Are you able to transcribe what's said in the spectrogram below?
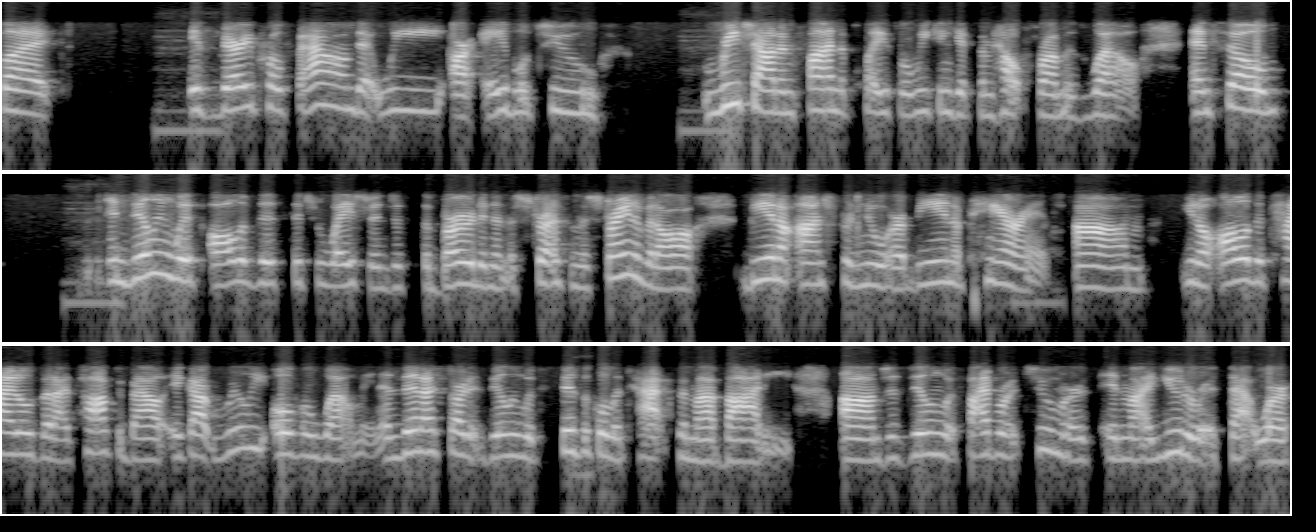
But it's very profound that we are able to reach out and find a place where we can get some help from as well. And so in dealing with all of this situation, just the burden and the stress and the strain of it all, being an entrepreneur, being a parent, um, you know, all of the titles that I talked about, it got really overwhelming. And then I started dealing with physical attacks in my body, um, just dealing with fibroid tumors in my uterus that were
